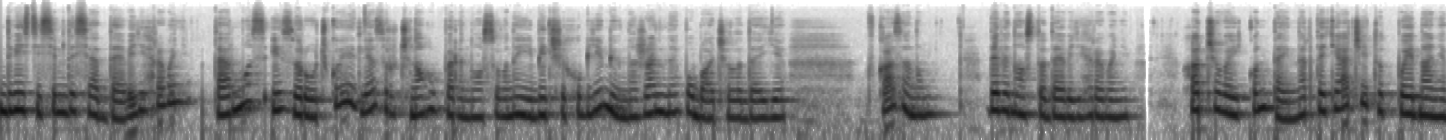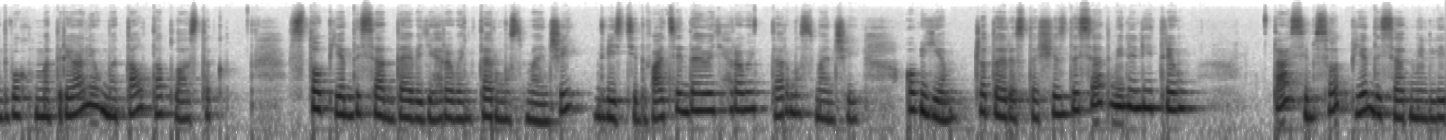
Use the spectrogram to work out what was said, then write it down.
279 гривень термос із ручкою для зручного переносу. Вони її більших об'ємів, на жаль, не побачили, де є вказано. 99 гривень. Харчовий контейнер дитячий. Тут поєднання двох матеріалів, метал та пластик. 159 гривень термос менший, 229 гривень термос менший. Об'єм 460 мл та 750 мл.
